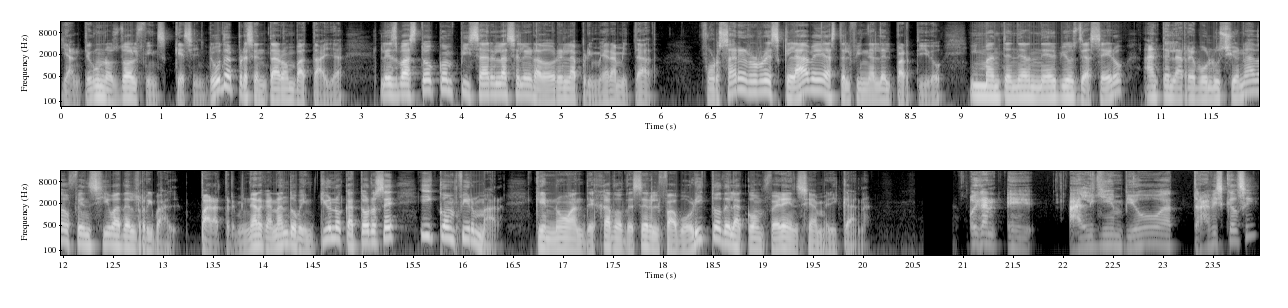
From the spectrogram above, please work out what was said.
Y ante unos Dolphins que sin duda presentaron batalla, les bastó con pisar el acelerador en la primera mitad, forzar errores clave hasta el final del partido y mantener nervios de acero ante la revolucionada ofensiva del rival, para terminar ganando 21-14 y confirmar que no han dejado de ser el favorito de la conferencia americana. Oigan, eh, ¿alguien vio a Travis Kelsey?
